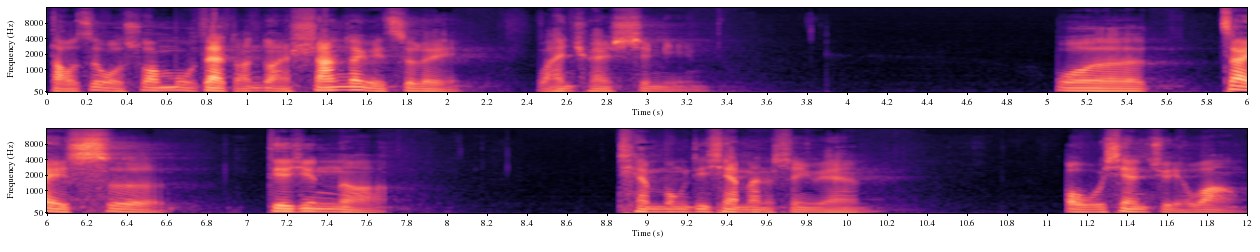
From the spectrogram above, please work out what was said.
导致我双目在短短三个月之内。完全失明，我再一次跌进了天崩地陷般的深渊，我无限绝望，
